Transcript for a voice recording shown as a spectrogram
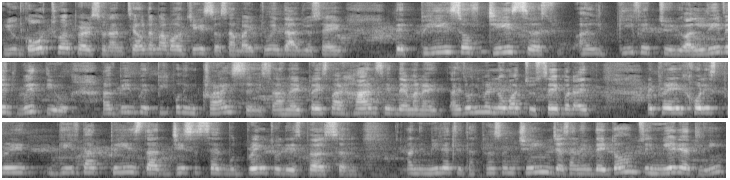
You go to a person and tell them about Jesus, and by doing that, you say, the peace of Jesus, I'll give it to you. I'll leave it with you. I've been with people in crisis and I place my hands in them and I, I don't even know what to say, but I, I pray, Holy Spirit, give that peace that Jesus said would bring to this person. And immediately that person changes. And if they don't immediately,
